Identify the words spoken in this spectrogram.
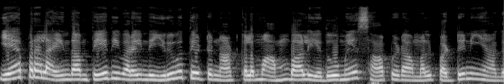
ஏப்ரல் ஐந்தாம் தேதி வரை இந்த இருபத்தி எட்டு நாட்களும் அம்பாள் எதுவுமே சாப்பிடாமல் பட்டினியாக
